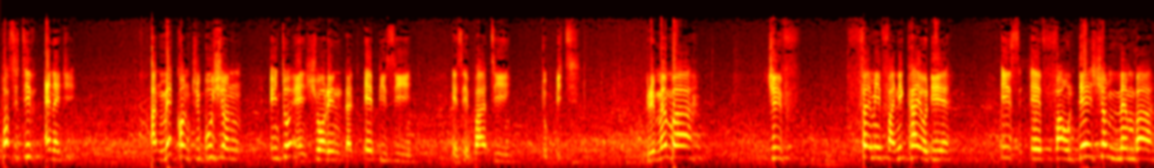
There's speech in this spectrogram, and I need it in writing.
positive energy and make contribution into ensuring that APC is a party to beat. Remember, Chief Femi Fani Kayode is a foundation member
